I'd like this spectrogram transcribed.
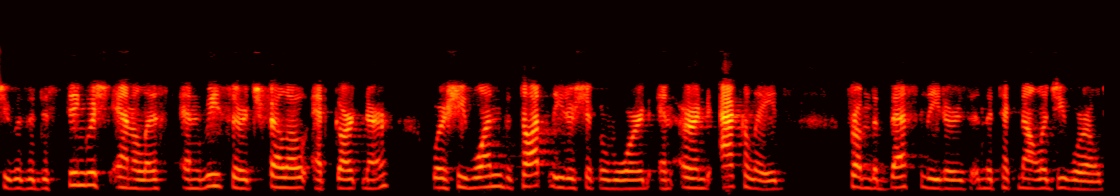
she was a distinguished analyst and research fellow at Gartner, where she won the Thought Leadership Award and earned accolades from the best leaders in the technology world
